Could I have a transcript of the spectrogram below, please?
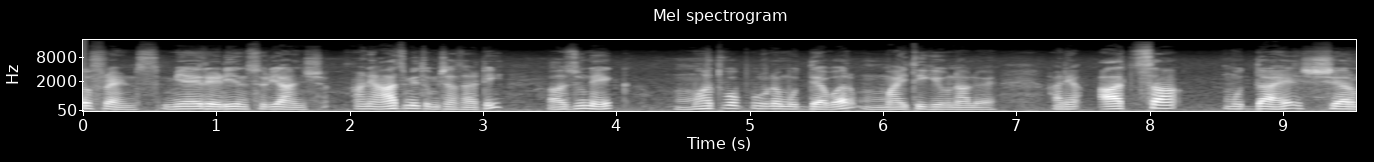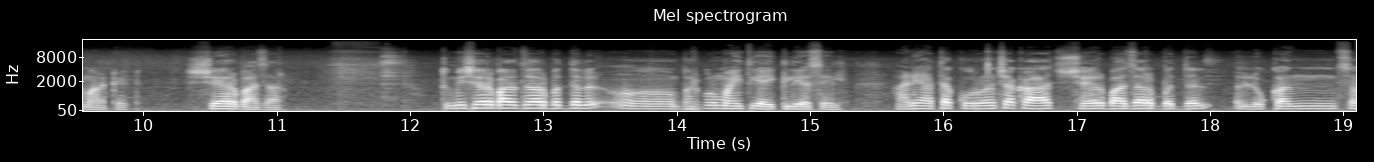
हॅलो फ्रेंड्स मी आहे रेडियन सूर्यांश आणि आज मी तुमच्यासाठी अजून एक महत्त्वपूर्ण मुद्द्यावर माहिती घेऊन आलो आहे. आणि आजचा मुद्दा आहे शेअर मार्केट शेअर बाजार. तुम्ही शेअर बाजारबद्दल भरपूर माहिती ऐकली असेल. आणि आता कोरोनाच्या काळात शेअर बाजारबद्दल लोकांचा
